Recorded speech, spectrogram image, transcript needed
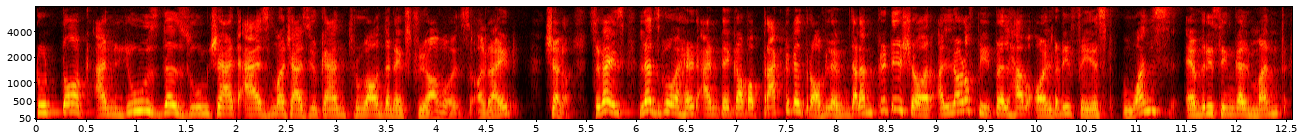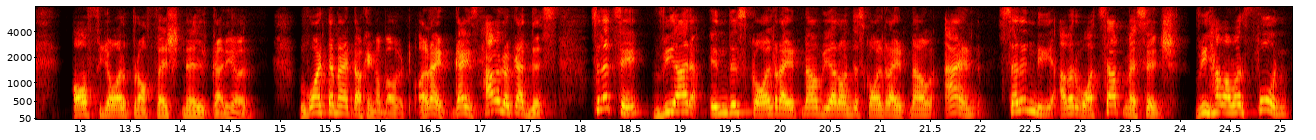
to talk, and use the Zoom chat as much as you can throughout the next few hours. All right. So guys, let's go ahead and take up a practical problem that I'm pretty sure a lot of people have already faced once every single month of your professional career. What am I talking about? All right, guys, have a look at this. So let's say we are in this call right now, we are on this call right now, and suddenly our WhatsApp message, we have our phone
